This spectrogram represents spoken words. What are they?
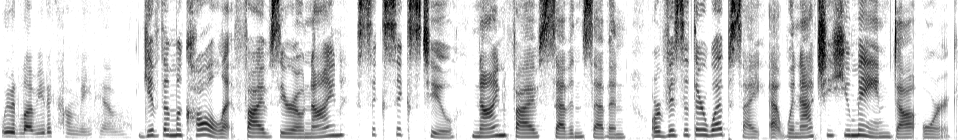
we would love you to come meet him. Give them a call at 509 662 9577 or visit their website at wenatcheehumane.org.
